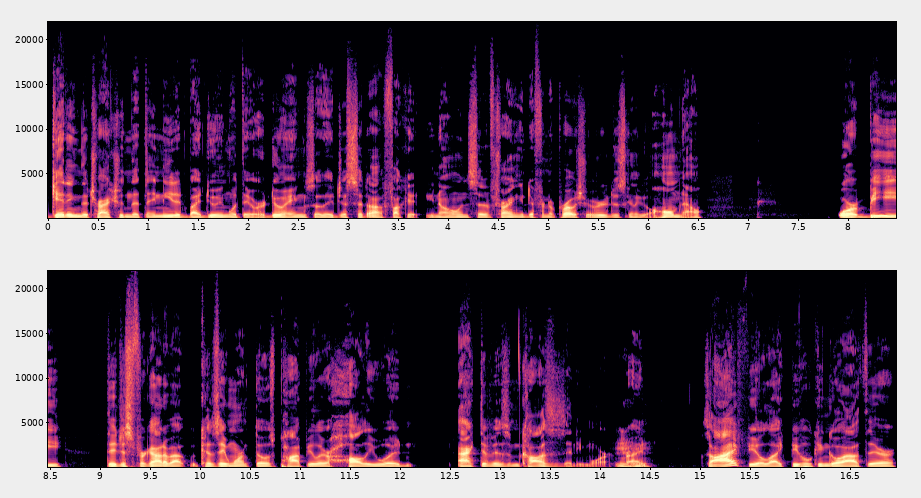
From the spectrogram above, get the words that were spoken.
getting the traction that they needed by doing what they were doing. So they just said, oh, fuck it. You know, instead of trying a different approach, we're just going to go home now. Or B, they just forgot about because they weren't those popular Hollywood activism causes anymore, Mhm. right? So I feel like people can go out there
